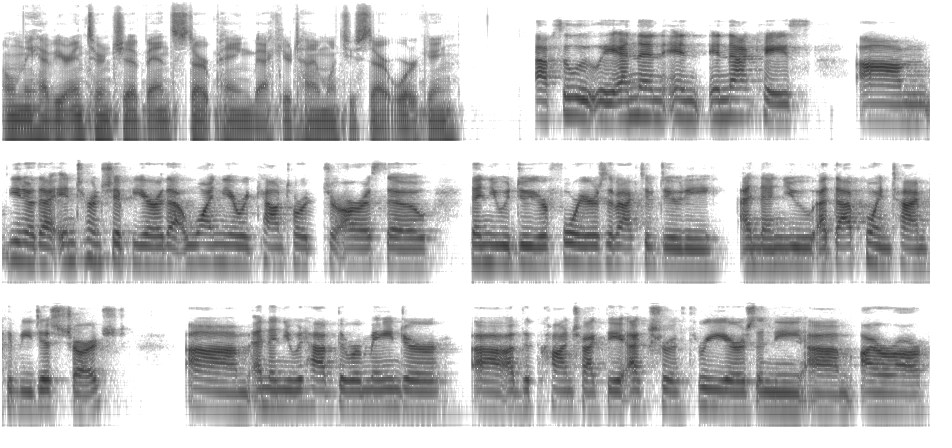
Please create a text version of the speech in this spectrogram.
only have your internship and start paying back your time once you start working. Absolutely. And then in, in that case, um, you know, that internship year, that one year would count towards your RSO. Then you would do your four years of active duty. And then you, at that point in time, could be discharged. Um, and then you would have the remainder uh, of the contract, the extra three years in the um, IRR.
